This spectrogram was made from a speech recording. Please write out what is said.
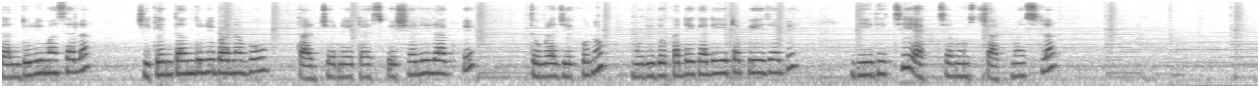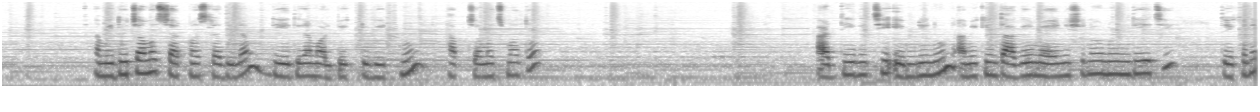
তন্দুরি মশলা। চিকেন তন্দুরি বানাবো, তার জন্য এটা স্পেশালি লাগবে। তোমরা যে কোনো মুদি দোকানে গেলে এটা পেয়ে যাবে। দিয়ে দিচ্ছি এক চামচ চাট মশলা। আমি দু চামচ চাট মশলা দিলাম। দিয়ে দিলাম অল্প একটু বিট নুন, হাফ চামচ মতো। আর দিয়ে দিচ্ছি এমনি নুন। আমি কিন্তু আগের ম্যারিনেশনেও নুন দিয়েছি। তো এখানে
